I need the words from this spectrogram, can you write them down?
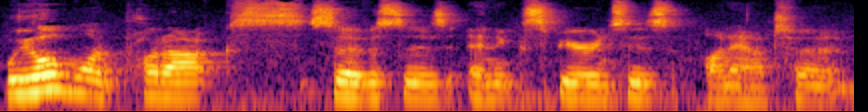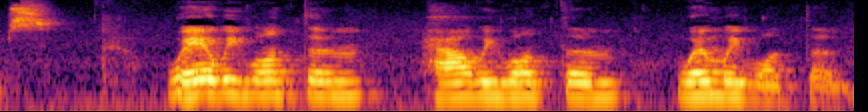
We all want products, services, and experiences on our terms where we want them, how we want them, when we want them.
